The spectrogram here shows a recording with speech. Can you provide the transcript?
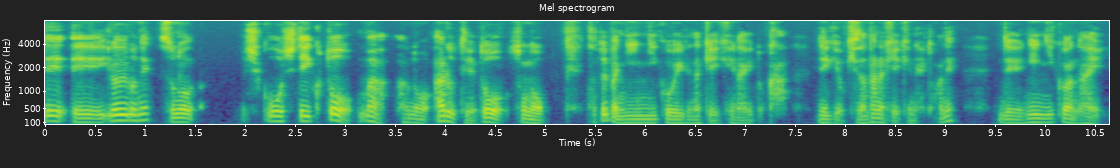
で、えー、いろいろね、その、思考していくと、まあ、あの、ある程度、その、例えばニンニクを入れなきゃいけないとか、ネギを刻まなきゃいけないとかね。で、ニンニクはない、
